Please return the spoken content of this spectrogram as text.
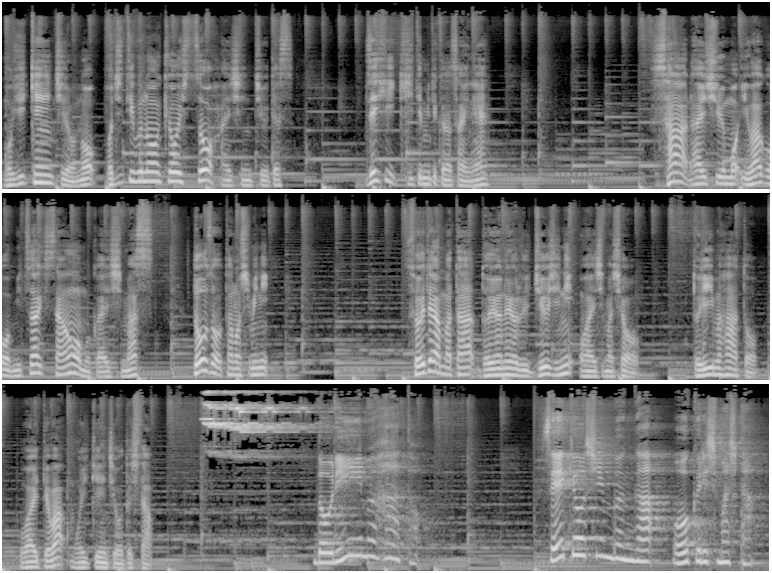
茂木健一郎のポジティブ脳教室を配信中です。ぜひ聞いてみてくださいね。さあ来週も岩合光明さんをお迎えします。どうぞお楽しみに。それではまた土曜の夜10時にお会いしましょう。ドリームハート。お相手は茂木健一郎でした。ドリームハート。政教新聞がお送りしました。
